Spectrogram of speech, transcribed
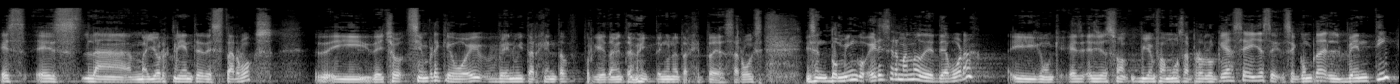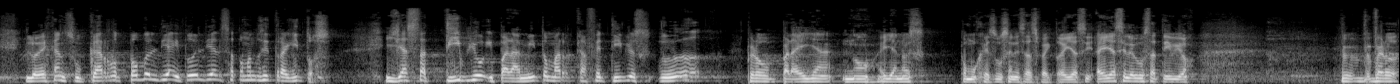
es, es la mayor cliente de Starbucks y de hecho, siempre que voy, ven mi tarjeta, porque yo también, también tengo una tarjeta de Starbucks. Dicen, Domingo, ¿eres hermano de Débora? Y como que ella es bien famosa, pero lo que hace ella, se, compra el venti y lo deja en su carro todo el día y todo el día le está tomando así traguitos. Y ya está tibio y para mí tomar café tibio es... pero para ella no, ella no es como Jesús en ese aspecto, ella sí, a ella sí le gusta tibio. Pero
